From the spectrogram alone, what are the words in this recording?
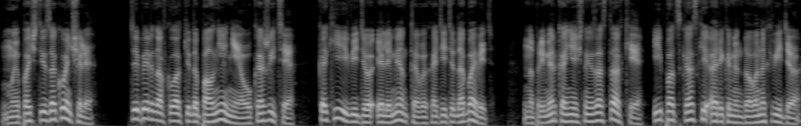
Мы почти закончили. Теперь на вкладке дополнения укажите, какие видеоэлементы вы хотите добавить, например, конечные заставки и подсказки о рекомендованных видео.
